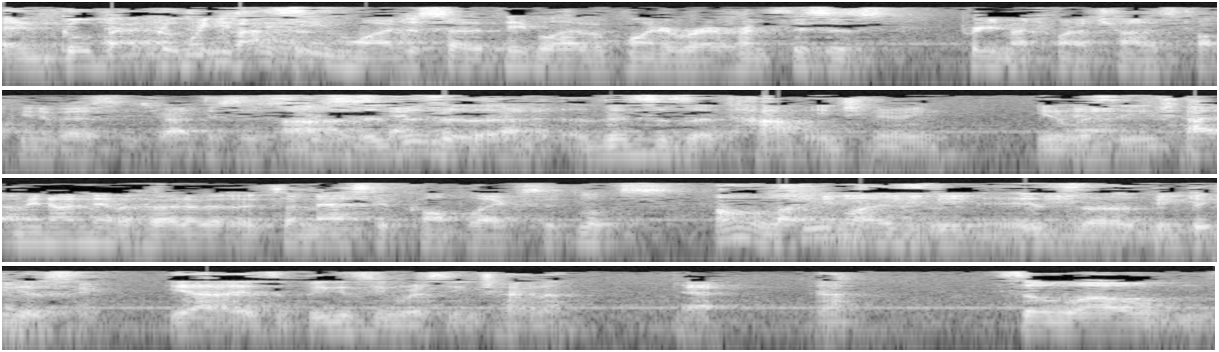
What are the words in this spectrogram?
and go back And go when to you say classes. Tsinghua, just so that people have a point of reference, this is pretty much one of China's top universities, right? This is Uh, this is this, is a, this is a top engineering university in China. I mean, I'd never heard of it. It's a massive complex. It looks Oh, like any is big, it's uh, the big biggest. university. Yeah, it's the biggest university in China. Yeah. Yeah. So um,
